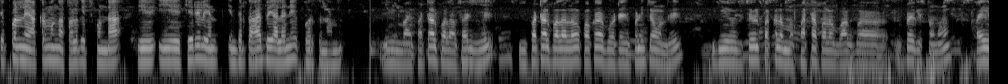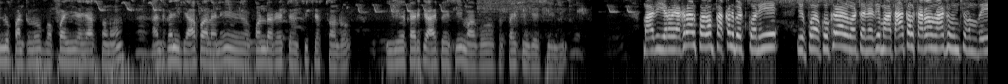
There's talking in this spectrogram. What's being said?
తిప్పల్ని అక్రమంగా తొలగించకుండా ఈ ఈ చర్యలు ఇంత ఇంతటితో ఆపేయాలని కోరుతున్నాము. ఈ మా పట్టాల పొలం సార్ ఇవి ఈ పట్టాల పొలంలో కొక్కర బోట ఎప్పటి నుంచో ఉంది. ఇది చెవులు పక్కల మా పట్టా పొలం బాగా ఉపయోగిస్తాను ఉపయోగిస్తున్నాం. పైర్లు పంటలు బొప్పాయి అవి వేస్తున్నాం. అందుకని ఇది ఆపాలని కొండ రైతులు వచ్చి తెస్తున్నారు ఇది కాడికి ఆపేసి మాకు ప్రయత్నం చేసింది. మాది ఇరవై ఎకరాల పొలం పక్కన పెట్టుకొని ఈ కుక్కరాలు బట్ట అనేది మా తాతల తరం నాటి ఉంచి ఉంది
